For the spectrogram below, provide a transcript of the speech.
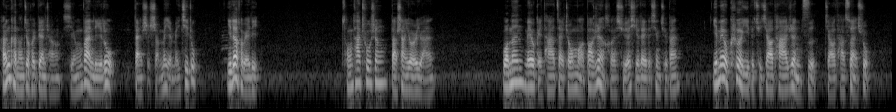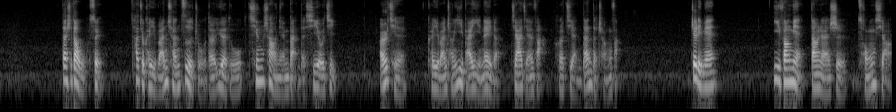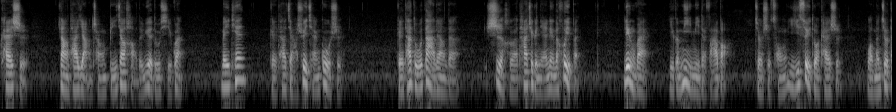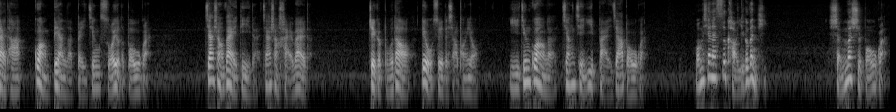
很可能就会变成行万里路，但是什么也没记住。以乐呵为例，从他出生到上幼儿园，我们没有给他在周末报任何学习类的兴趣班，也没有刻意的去教他认字、教他算术，但是到五岁。他就可以完全自主地阅读青少年版的《西游记》，而且可以完成一百以内的加减法和简单的乘法。这里面，一方面当然是从小开始让他养成比较好的阅读习惯，每天给他讲睡前故事，给他读大量的适合他这个年龄的绘本。另外一个秘密的法宝。就是从一岁多开始，我们就带他逛遍了北京所有的博物馆，加上外地的，加上海外的，这个不到六岁的小朋友，已经逛了将近一百家博物馆。我们先来思考一个问题：什么是博物馆？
